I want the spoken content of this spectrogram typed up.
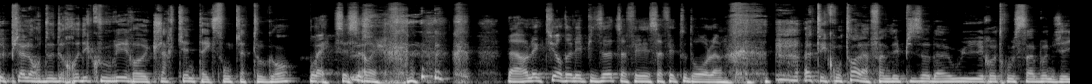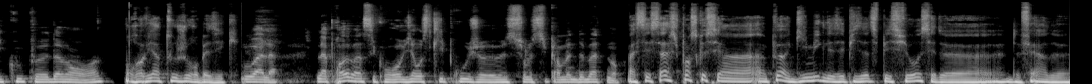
Et puis alors de, de redécouvrir euh, Clark Kent avec son catogan. Ouais, c'est ça. Ouais. La relecture de l'épisode, ça fait ça fait tout drôle. hein. Ah t'es content à la fin de l'épisode hein, où il retrouve sa bonne vieille coupe euh, d'avant. Hein. On revient toujours au basique. Voilà. La preuve, hein, c'est qu'on revient au slip rouge euh, sur le Superman de maintenant. Bah c'est ça, je pense que c'est un, un peu un gimmick des épisodes spéciaux, c'est de, de faire de,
